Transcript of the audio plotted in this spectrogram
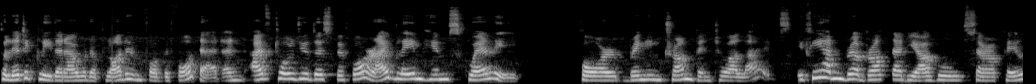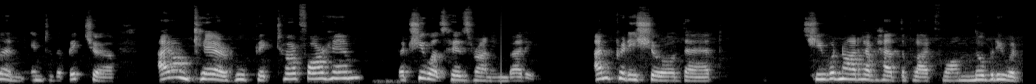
politically that I would applaud him for before that. And I've told you this before. I blame him squarely for bringing Trump into our lives. If he hadn't brought that Yahoo Sarah Palin into the picture, I don't care who picked her for him, but she was his running buddy. I'm pretty sure that she would not have had the platform. Nobody would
